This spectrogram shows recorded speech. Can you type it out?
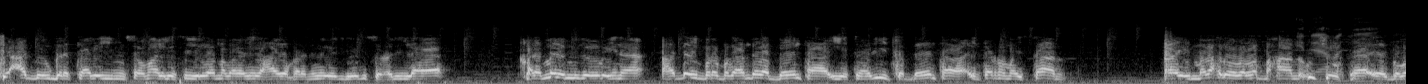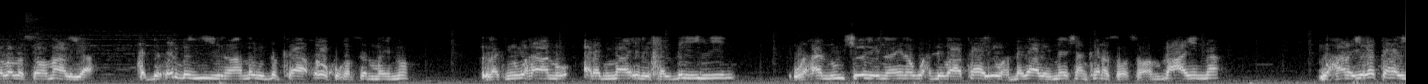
Si cad bay u garab taagan yihiin soomaaliya sidii loo nabadayn lahaa oo qarannimadeedii loogu soo celin lahaa qaramada midoobeyna hadday brobagandada beentaa iyo tahdiidka beentaa inta rumaystaan ay madaxdooda la baxaan u joogtaa ee gobollada soomaaliya. Hadda xor bay yihiin oo annagu dadka xoog ku qabsan mayno. Laakiin waxaanu aragnaa inay khaldan yihiin. Waxaanu u sheegaynaa inaan wax dhibaataa iyo wax dagaalay meeshaan kana soo socon dhacayna. Waxaana ila tahay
